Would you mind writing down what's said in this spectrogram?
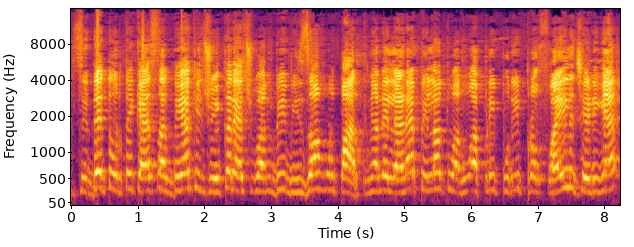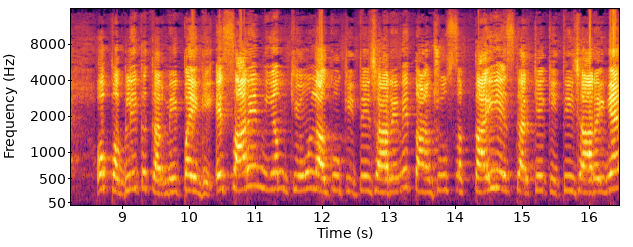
ਸਿੱਧੇ ਤੌਰ ਤੇ ਕਹਿ ਸਕਦੇ ਆ ਕਿ ਜੇਕਰ H1B ਵੀਜ਼ਾ ਹੁਣ ਭਾਰਤੀਆਂ ਨੇ ਲੈਣਾ ਹੈ, ਪਹਿਲਾਂ ਤੁਹਾਨੂੰ ਆਪਣੀ ਪੂਰੀ ਪ੍ਰੋਫਾਈਲ ਜਿਹੜੀ ਹੈ ਉਹ ਪਬਲਿਕ ਕਰਨੀ ਪਏਗੀ। ਇਹ ਸਾਰੇ ਨਿਯਮ ਕਿਉਂ ਲਾਗੂ ਕੀਤੇ ਜਾ ਰਹੇ ਨੇ? ਤਾਂ ਜੋ ਸਖਤਾਈ ਇਸ ਕਰਕੇ ਕੀਤੀ ਜਾ ਰਹੀ ਹੈ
